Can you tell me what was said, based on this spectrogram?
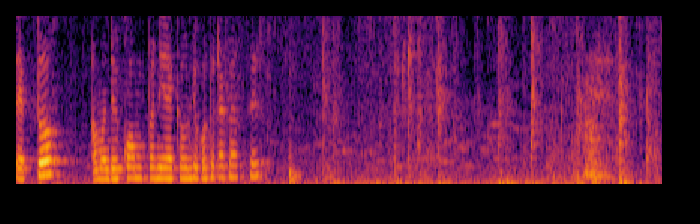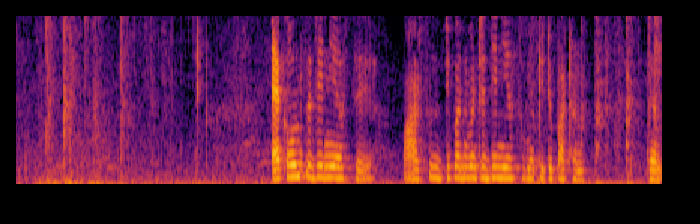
দেখ তো আমাদের কোম্পানির অ্যাকাউন্টে কত টাকা আছে? অ্যাকাউন্টসে যিনি আছে পার্সেস ডিপার্টমেন্টের যিনি আছে ওনাকে একটু পাঠান। জান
